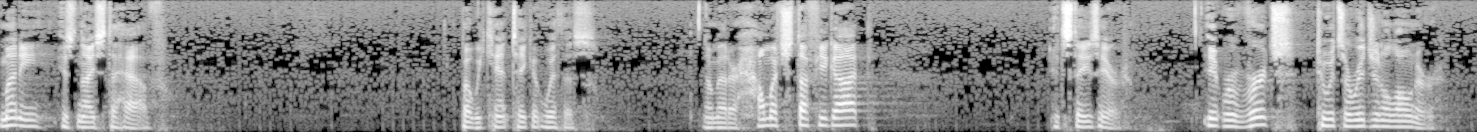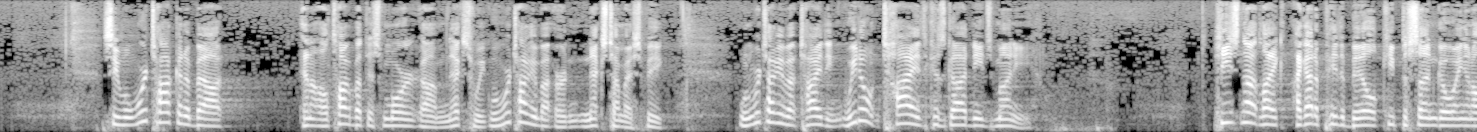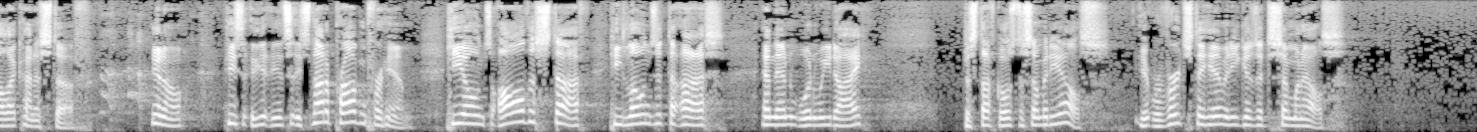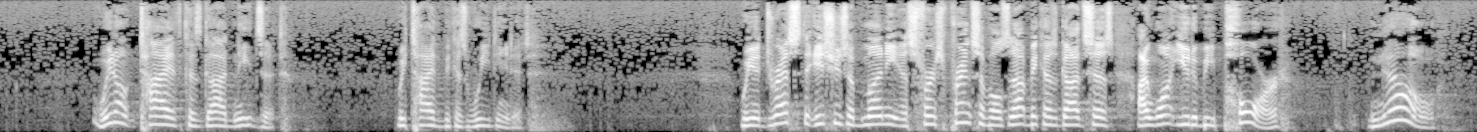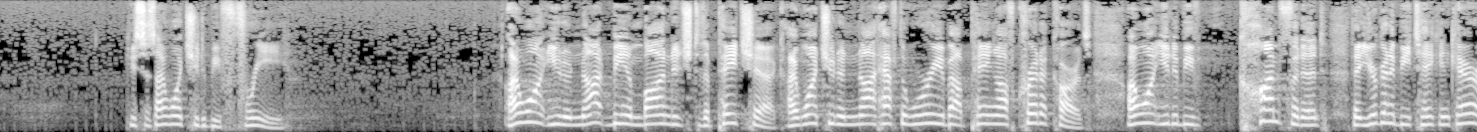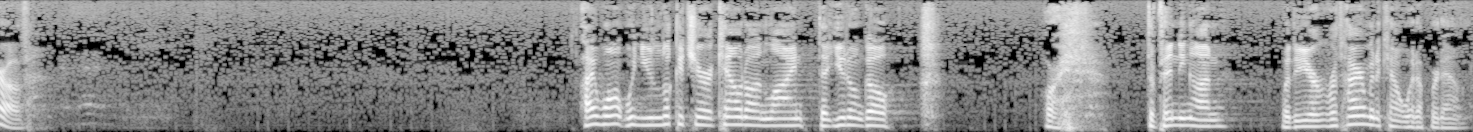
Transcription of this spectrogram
Money is nice to have, but we can't take it with us. No matter how much stuff you got, it stays here. It reverts to its original owner. See, when we're talking about, and I'll talk about this more um, next week, when we're talking about, or next time I speak, when we're talking about tithing, we don't tithe because God needs money. He's not like, I got to pay the bill, keep the sun going, and all that kind of stuff. You know, he's, it's, it's not a problem for him. He owns all the stuff, he loans it to us, and then when we die, the stuff goes to somebody else. It reverts to him and he gives it to someone else. We don't tithe because God needs it. We tithe because we need it. We address the issues of money as first principles, not because God says, I want you to be poor. No. He says, I want you to be free. I want you to not be in bondage to the paycheck. I want you to not have to worry about paying off credit cards. I want you to be confident that you're going to be taken care of. I want when you look at your account online that you don't go, or depending on whether your retirement account went up or down.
